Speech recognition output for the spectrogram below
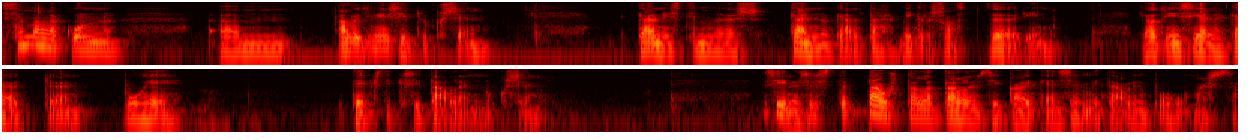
Samalla kun äm, aloitin esityksen, käynnistin myös kännykältä Microsoft Wordin ja otin siellä käyttöön puhe tekstiksi tallennuksen. Siinä se sitten taustalla tallensi kaiken sen, mitä olin puhumassa.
